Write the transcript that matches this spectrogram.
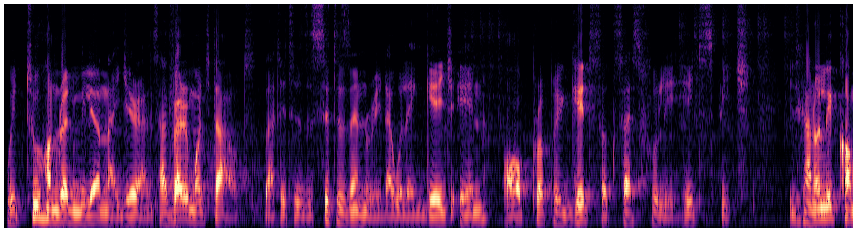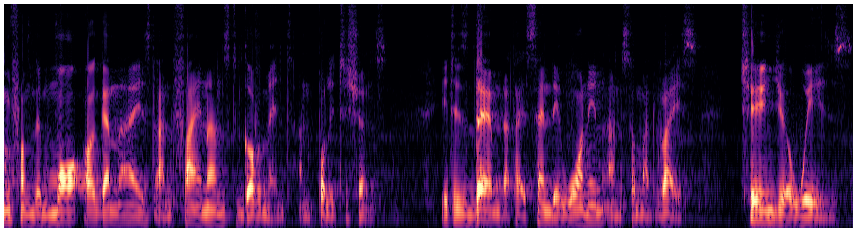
With 200 million Nigerians, I very much doubt that it is the citizenry that will engage in or propagate successfully hate speech. It can only come from the more organized and financed government and politicians. It is them that I send a warning and some advice. Change your ways.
